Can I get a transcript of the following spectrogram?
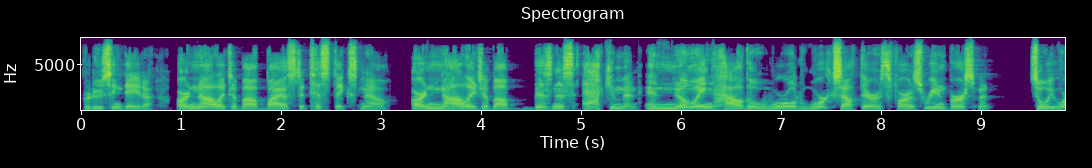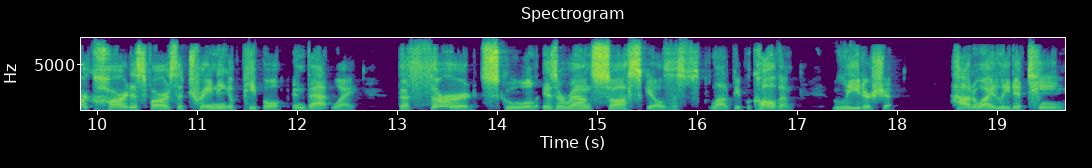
producing data, our knowledge about biostatistics now, our knowledge about business acumen, and knowing how the world works out there as far as reimbursement. So we work hard as far as the training of people in that way. The third school is around soft skills, as a lot of people call them leadership. How do I lead a team?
